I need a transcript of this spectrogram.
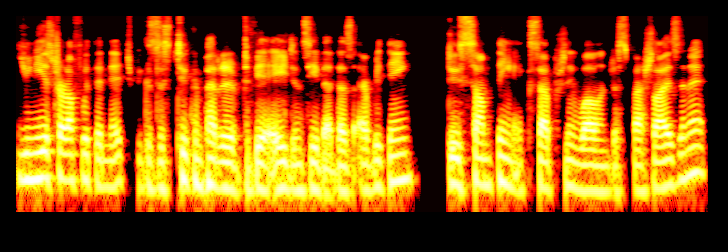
you need to start off with a niche because it's too competitive to be an agency that does everything. Do something exceptionally well and just specialize in it.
